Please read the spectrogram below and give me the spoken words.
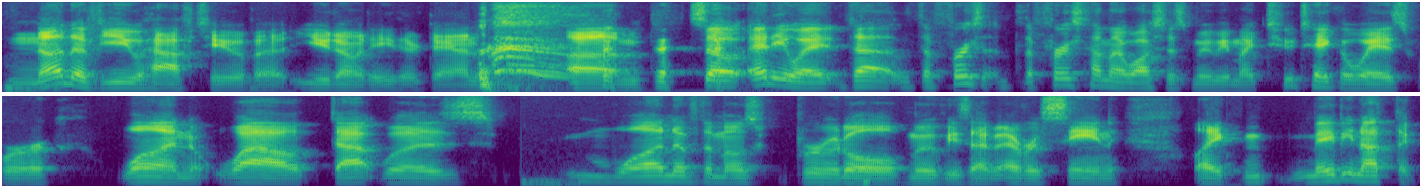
none of you have to, but you don't either, Dan. Um, so anyway, that the first the first time I watched this movie, my two takeaways were one, wow, that was one of the most brutal movies I've ever seen. Like maybe not the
